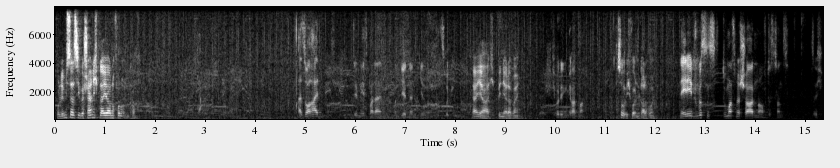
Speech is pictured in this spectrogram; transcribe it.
Problem ist, dass sie wahrscheinlich gleich auch noch von unten kommen. Also halt demnächst mal deinen Mundierenden hier zurück. Ja, ja, ich bin ja dabei. Ich würde ihn gerade mal. Achso, ich wollte ihn gerade holen. Nee, nee, du bist es, du machst mehr Schaden auf Distanz. Als ich.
